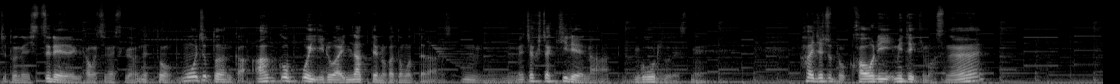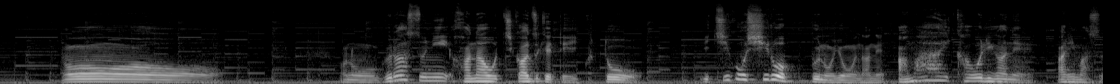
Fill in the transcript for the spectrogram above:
ちょっとね失礼かもしれないですけど、ね、ともうちょっとなんかあんこっぽい色合いになってるのかと思ったら、うん、めちゃくちゃ綺麗なゴールドですね。はいじゃあちょっと香り見ていきますね。おー。あのグラスに鼻を近づけていくといちごシロップのようなね甘い香りがねあります。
